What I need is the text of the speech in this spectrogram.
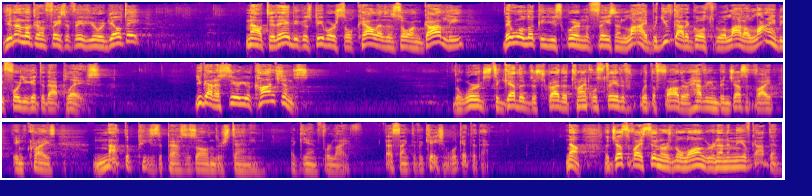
You didn't look at them face to face, you were guilty. Now, today, because people are so callous and so ungodly, they will look at you square in the face and lie, but you've got to go through a lot of lying before you get to that place. You've got to sear your conscience. The words together describe the tranquil state of, with the Father, having been justified in Christ, not the peace that passes all understanding, again, for life. That's sanctification. We'll get to that. Now, the justified sinner is no longer an enemy of God then.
